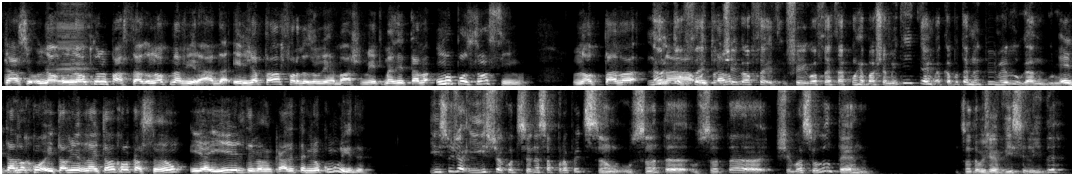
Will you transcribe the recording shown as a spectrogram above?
Cássio, o, é... o Náutico ano passado, o Náutico na virada, ele já estava fora da zona de rebaixamento, mas ele estava uma posição acima. O Náutico estava. Não, então, oitava... chegou, a flertar, chegou a flertar com rebaixamento e acabou terminando em primeiro lugar no grupo. Ele estava ele tava na oitava colocação e aí ele teve arrancada e terminou como líder. Isso já, isso já aconteceu nessa própria edição. O Santa, o Santa chegou a ser o lanterna. O Santa hoje é vice-líder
